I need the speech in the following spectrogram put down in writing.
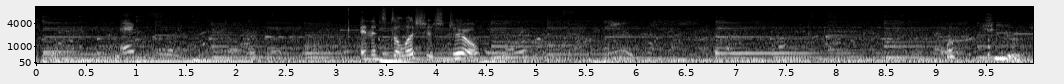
sponge. Excellent. And it's delicious too. Oh, cheers.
